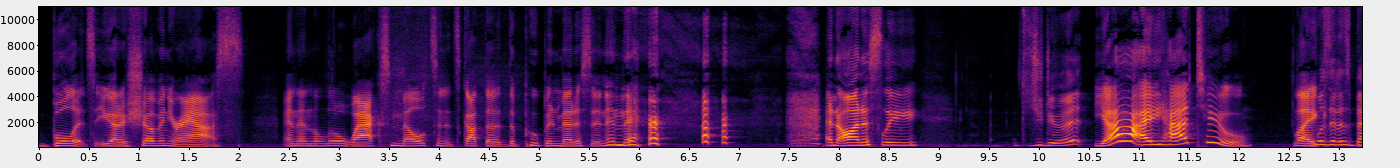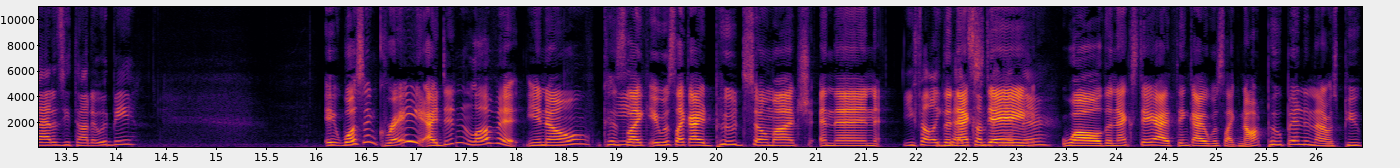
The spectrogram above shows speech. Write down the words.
bullets that you got to shove in your ass. And then the little wax melts and it's got the the poop and medicine in there. and honestly, did you do it yeah, I had to. Like was it as bad as you thought it would be it wasn't great. I didn't love it, you know, because like it was like I had pooed so much, and then you felt like the next in day, there well, the next day I think I was like not pooping, and I was pu-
